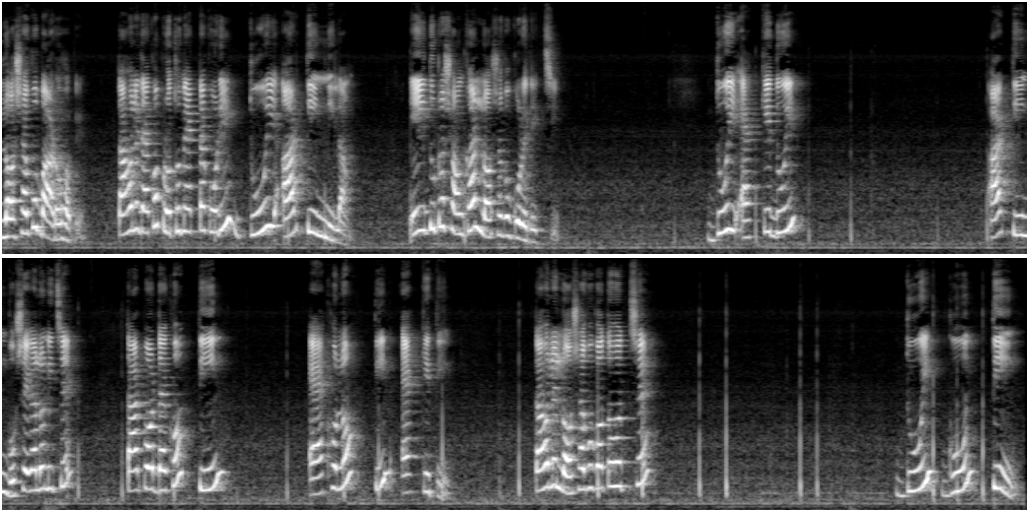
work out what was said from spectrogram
লসাগু বারো হবে। তাহলে দেখো প্রথমে একটা করি, দুই আর তিন নিলাম। এই দুটো সংখ্যার লসাগু করে দেখছি। দুই, এককে দুই আর তিন বসে গেল নিচে। তারপর দেখো তিন, এক হলো তিন, এককে তিন। তাহলে লসাগু কত হচ্ছে? দুই গুণ তিন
